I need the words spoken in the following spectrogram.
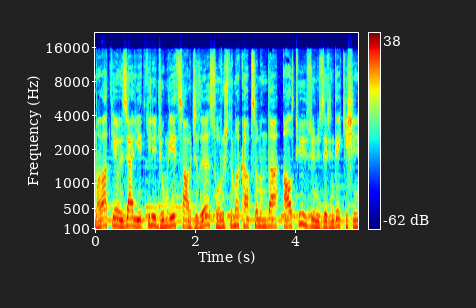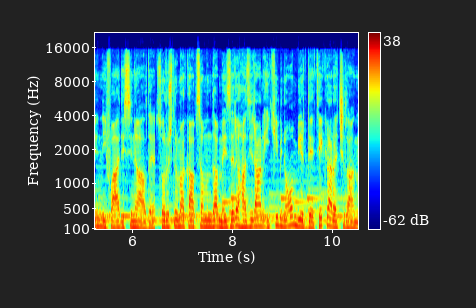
Malatya Özel Yetkili Cumhuriyet Savcılığı soruşturma kapsamında 600'ün üzerinde kişinin ifadesini aldı. Soruşturma kapsamında mezarı Haziran 2011'de tekrar açılan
